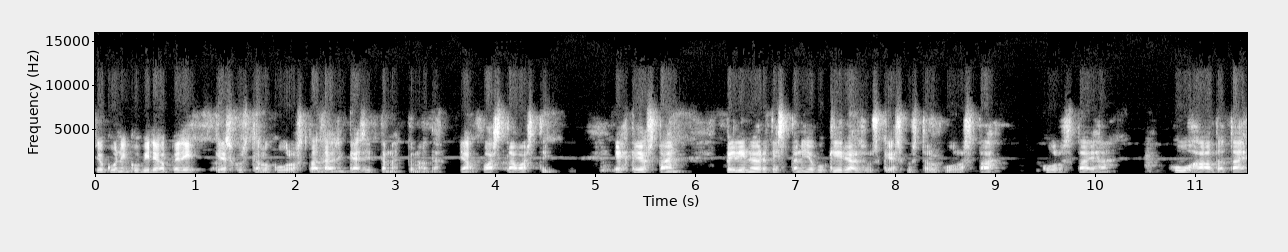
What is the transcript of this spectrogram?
joku niin kuin videopelikeskustelu kuulostaa täysin käsittämättömältä. Ja vastaavasti ehkä jostain pelinörtistä niin joku kirjallisuuskeskustelu kuulostaa, kuulostaa ihan huuhaalta tai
